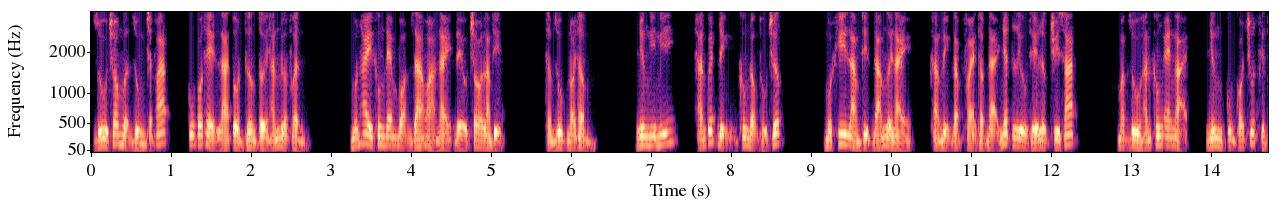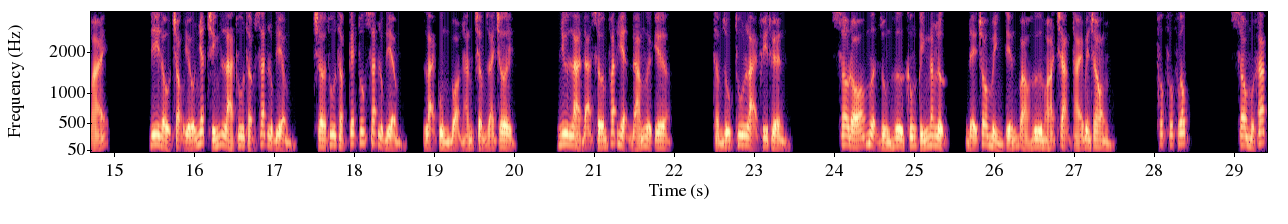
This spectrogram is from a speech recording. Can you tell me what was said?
dù cho mượn dùng chất pháp, cũng có thể là tổn thương tới hắn nửa phần. Muốn hay không đem bọn gia hỏa này đều cho làm thịt? Thẩm dục nói thầm. Nhưng nghĩ nghĩ, hắn quyết định không động thủ trước. Một khi làm thịt đám người này, khẳng định gặp phải thập đại nhất lưu thế lực truy sát. Mặc dù hắn không e ngại, nhưng cũng có chút phiền thoái đi đầu trọng yếu nhất chính là thu thập sát lục điểm, chờ thu thập kết thúc sát lục điểm, lại cùng bọn hắn chậm rãi chơi. Như là đã sớm phát hiện đám người kia, thẩm dục thu lại phi thuyền. Sau đó mượn dùng hư không kính năng lực, để cho mình tiến vào hư hóa trạng thái bên trong. Phốc phốc phốc sau một khắc,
